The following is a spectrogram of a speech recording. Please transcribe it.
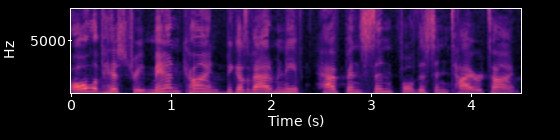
all of history, mankind, because of Adam and Eve, have been sinful this entire time.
